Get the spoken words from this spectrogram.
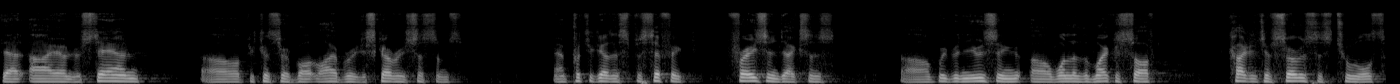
that I understand uh, because they're about library discovery systems, and put together specific phrase indexes. Uh, We've been using uh, one of the Microsoft cognitive services tools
